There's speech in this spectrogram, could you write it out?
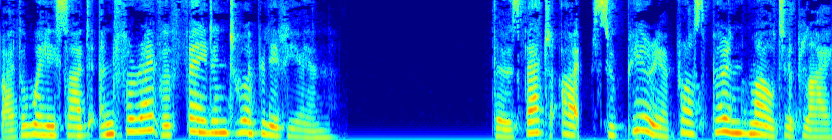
by the wayside and forever fade into oblivion. Those that are superior prosper and multiply.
